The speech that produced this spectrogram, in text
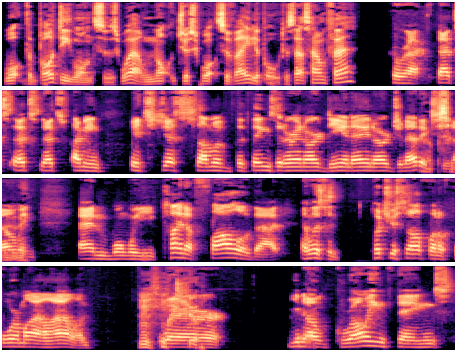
what the body wants as well, not just what's available. Does that sound fair? Correct. That's that's that's. I mean, it's just some of the things that are in our DNA and our genetics. Absolutely. You know, and and when we kind of follow that, and listen, put yourself on a four mile island where, sure. you know, growing things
